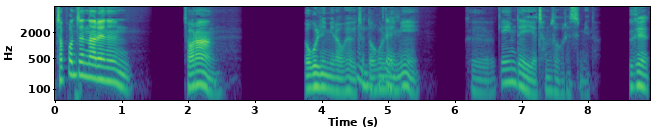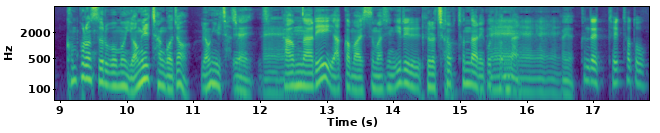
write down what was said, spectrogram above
첫 번째 날에는 저랑 너굴님이라고 해요. 있죠. 음, 너굴님이 그 게임데이에 참석을 했습니다. 그게 컨퍼런스로 보면 0일차인 거죠? 0일차죠. 예. 네. 다음 날이 아까 말씀하신 1일 그렇죠. 첫, 첫날이고 예, 전날. 예. 예. 근데 데이터도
